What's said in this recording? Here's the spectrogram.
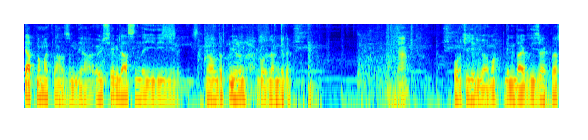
Yatmamak lazımdı ya. Ölse bile aslında iyi değil yeri. Aldırtmıyorum golemleri. Tamam. Korki geliyor ama. Beni dive'layacaklar.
